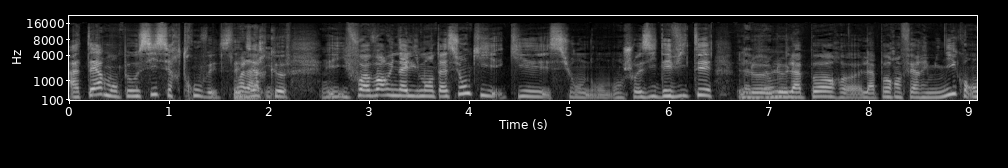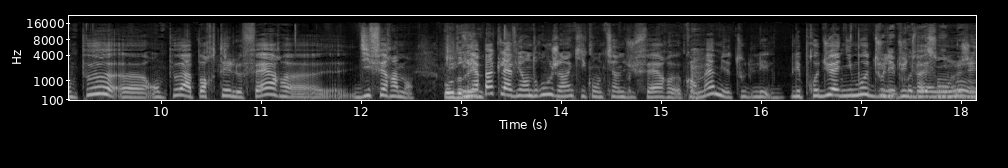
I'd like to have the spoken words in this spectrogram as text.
à terme, on peut aussi s'y retrouver. C'est-à-dire que il faut avoir une alimentation qui, qui est, si on, on choisit d'éviter l'apport, euh, l'apport en fer héminique, on peut, euh, on peut apporter le fer différemment. Il n'y a pas que la viande rouge hein, qui contient du fer quand même. Il y a tous les, les produits animaux d'une façon générale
